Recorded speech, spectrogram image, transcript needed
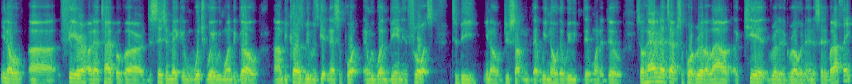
you know uh, fear or that type of uh, decision making which way we wanted to go um, because we was getting that support and we wasn't being influenced to be you know do something that we know that we didn't want to do. So having that type of support really allowed a kid really to grow in the inner city. But i think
